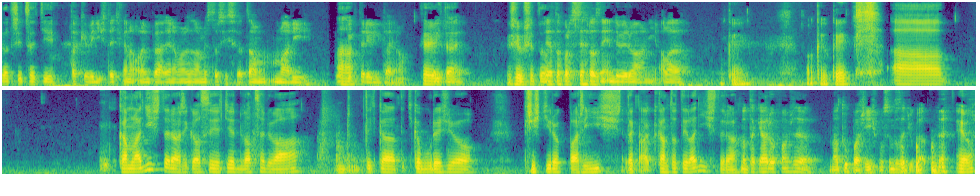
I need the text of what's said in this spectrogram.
ne 35, Taky vidíš teďka na olympiádě nebo na mistrovství světa mladý Aha. který lítají, no. který lítají. Takže už je to... Je to prostě hrozně individuální, ale OK. OK, OK. A kam ladíš teda? Říkal jsi, že tě je 22, teďka, teďka bude, že jo, příští rok Paříž, tak, tak. kam to ty ladíš teda? no tak já doufám, že na tu Paříž musím to zaťukat. Jo?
